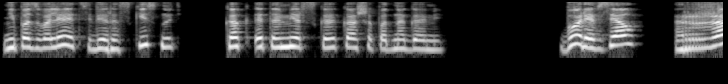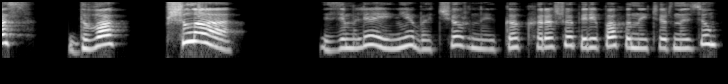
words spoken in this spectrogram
не позволяет себе раскиснуть, как эта мерзкая каша под ногами. Боря взял, раз, два, пшла! Земля и небо, черные, как хорошо перепаханный чернозем,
